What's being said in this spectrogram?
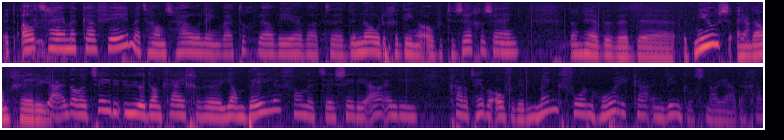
Het Alzheimer Café met Hans Houweling, waar toch wel weer wat eh, de nodige dingen over te zeggen zijn. Dan hebben we de, het nieuws en Ja. dan Gerry. Ja, en dan het tweede uur dan krijgen we Jan Belen van het eh, CDA. En die gaat het hebben over de mengvorm horeca en winkels. Nou ja, daar gaat,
